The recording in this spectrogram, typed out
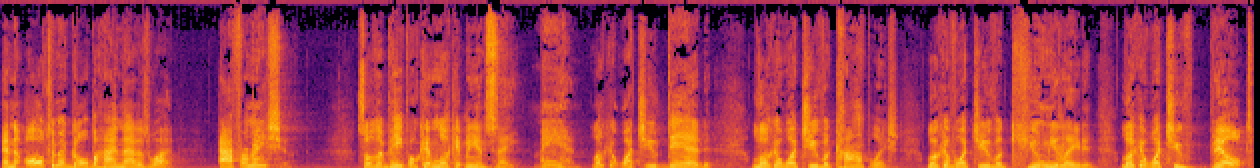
And the ultimate goal behind that is what? Affirmation. So that people can look at me and say, man, look at what you did. Look at what you've accomplished. Look at what you've accumulated. Look at what you've built.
